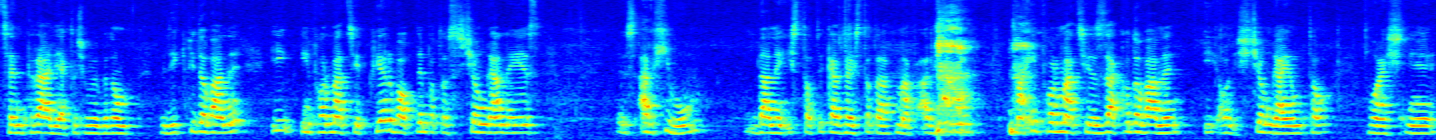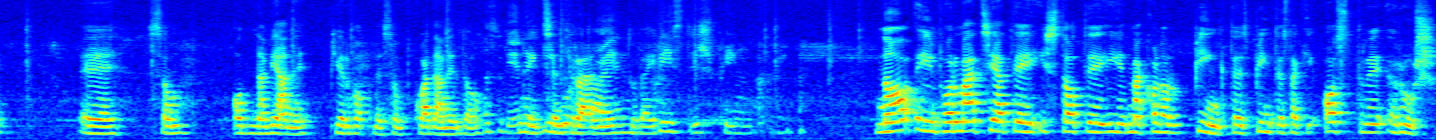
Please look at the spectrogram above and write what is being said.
centrali, jak to się mówi, będą likwidowane i informacje pierwotne, bo to ściągane jest z archiwum danej istoty. Każda istota ma w archiwum, ma informacje zakodowane i oni ściągają to właśnie, e, są odnawiane, pierwotne są wkładane do tej centrali, której no, informacja tej istoty ma kolor pink. To jest pink, to jest taki ostry róż.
